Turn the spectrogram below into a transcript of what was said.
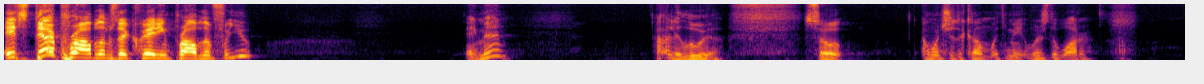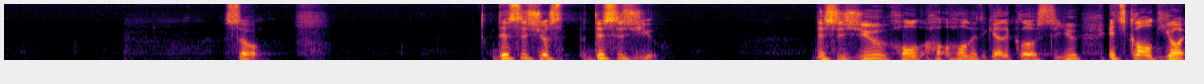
It's their problems that are creating problem for you. Amen. Hallelujah. So I want you to come with me. Where's the water? So this is just, this is you. This is you, hold, hold it together close to you. It's called your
